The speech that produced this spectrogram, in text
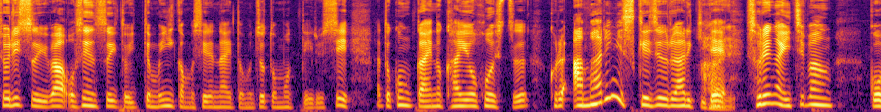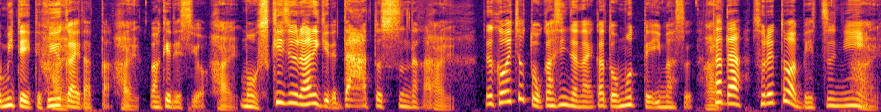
処理水は汚染水と言ってもいいかもしれないともちょっと思っているしあと今回の海洋放出これあまりにスケジュールありきで、はい。それが一番こう見ていて不愉快だったはい。わけですよ。はい。もうスケジュールありきでダーッと進んだから、はい。でこれちょっとおかしいんじゃないかと思っています。はい。ただそれとは別に、はい。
